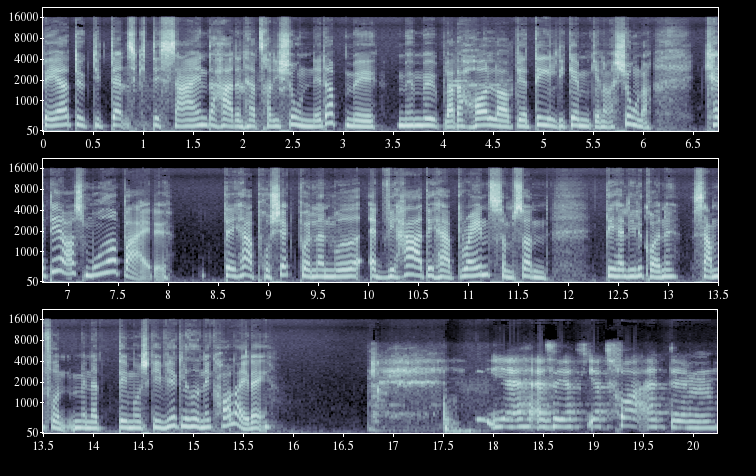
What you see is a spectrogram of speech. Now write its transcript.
bæredygtigt dansk design, der har den her tradition netop med, med møbler, der holder og bliver delt igennem generationer. Kan det også modarbejde det her projekt på en eller anden måde, at vi har det her brand som sådan, det her lille grønne samfund, men at det måske i virkeligheden ikke holder i dag? Ja, altså jeg, jeg tror, at, øhm,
